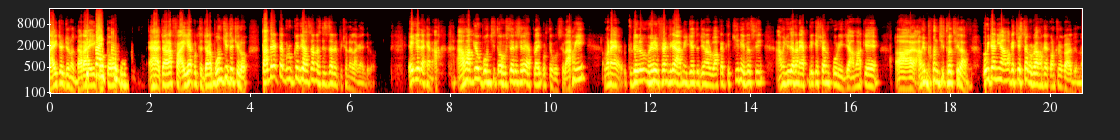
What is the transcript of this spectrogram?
রাইটের জন্য যারা এই হ্যাঁ যারা ইয়া করতে, যারা বঞ্চিত ছিল, তাদের একটা গ্রুপকে দিয়ে হাসান নাসির পিছনে লাগাই দিল। এই যে দেখেন আমাকেও বঞ্চিত অফিসার হিসেবে অ্যাপ্লাই করতে বলছিল। আমি মানে টুডে ভেরি ফ্র্যাঙ্কলি আমি যেহেতু জেনারেল ওয়াকারকে চিনে ফেলছি, আমি যদি এখন অ্যাপ্লিকেশন করি যে আমাকে আমি বঞ্চিত ছিলাম, ওইটা নিয়ে আমাকে চেষ্টা করবে আমাকে কন্ট্রোল করার জন্য।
